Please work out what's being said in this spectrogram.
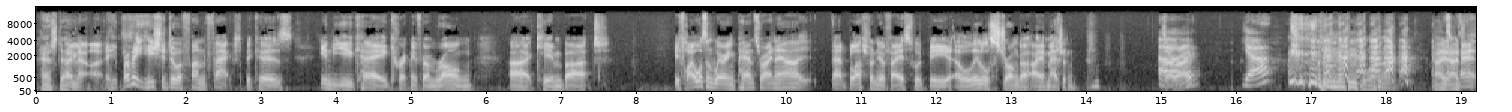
hashtag. And, uh, he, probably he should do a fun fact because in the UK, correct me if I'm wrong, uh, Kim, but if I wasn't wearing pants right now, that blush on your face would be a little stronger, I imagine. Is that right? Yeah. I, I, Pa-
